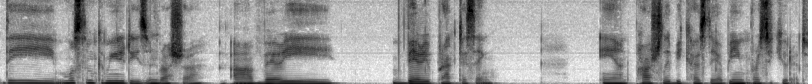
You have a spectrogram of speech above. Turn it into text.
The Muslim communities in Russia mm-hmm. are very, very practicing, and partially because they are being persecuted.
